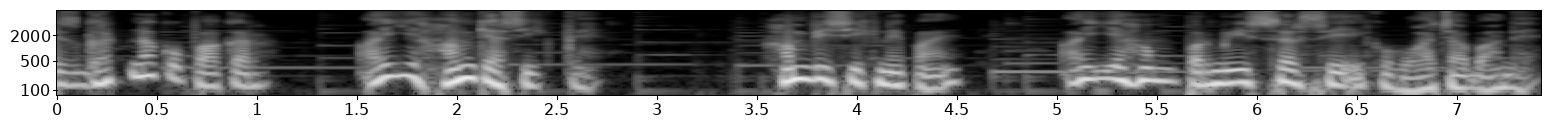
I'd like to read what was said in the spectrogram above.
इस घटना को पाकर, आइए हम क्या सीखते हैं? हम भी सीखने पाए। आइए हम परमेश्वर से एक वाचा बांधे।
